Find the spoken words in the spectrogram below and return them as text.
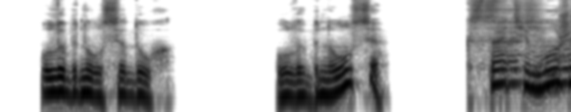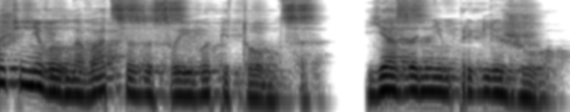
— улыбнулся дух. «Улыбнулся?» «Кстати, можете не волноваться за своего питомца. Я за ним пригляжу».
